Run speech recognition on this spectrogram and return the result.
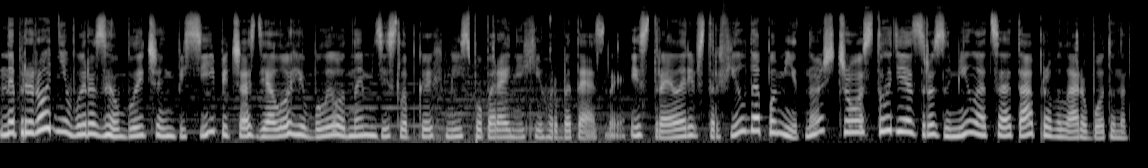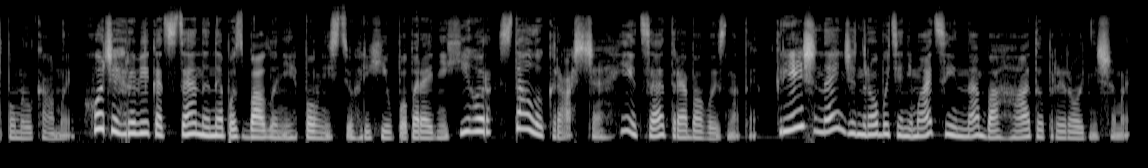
Неприродні вирази обличчя NPC під час діалогів були одним зі слабких місць попередніх ігор Bethesda. Із трейлерів Старфілда помітно, що студія зрозуміла це та провела роботу над помилками. Хоч ігрові катсцени не позбавлені повністю гріхів попередніх ігор, стало краще, і це треба визнати. Creation Engine робить анімації набагато природнішими.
